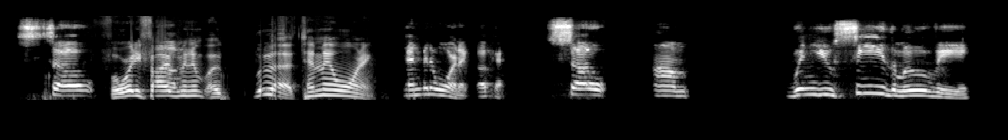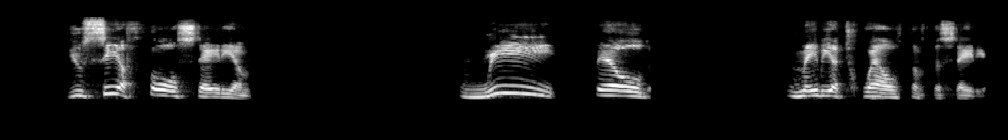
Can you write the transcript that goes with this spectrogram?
so 45 Um, minute, uh, look at that, 10 minute warning. 10 minute warning. Okay. So, um, when you see the movie, you see a full stadium. We filled maybe a twelfth of the stadium.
